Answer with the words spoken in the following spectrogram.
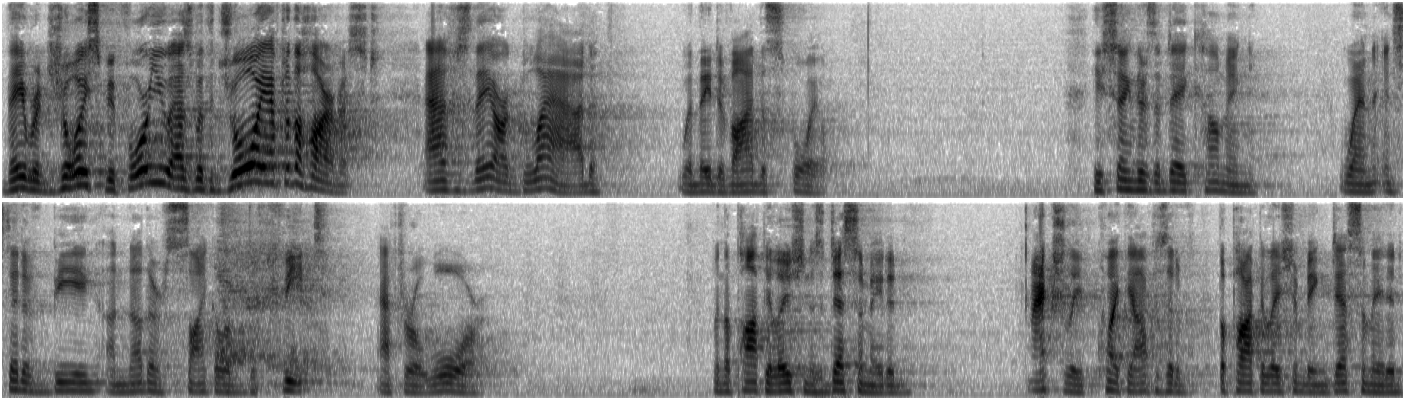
They rejoice before you as with joy after the harvest, as they are glad when they divide the spoil. He's saying there's a day coming when instead of being another cycle of defeat after a war, when the population is decimated, actually quite the opposite of the population being decimated,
